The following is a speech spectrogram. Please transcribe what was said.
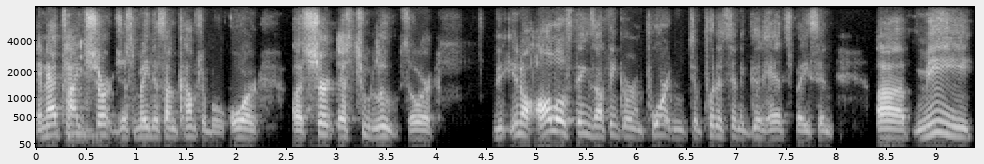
and that tight Mhm. shirt just made us uncomfortable or a shirt that's too loose or you know all those things i think are important to put us in a good headspace and uh me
